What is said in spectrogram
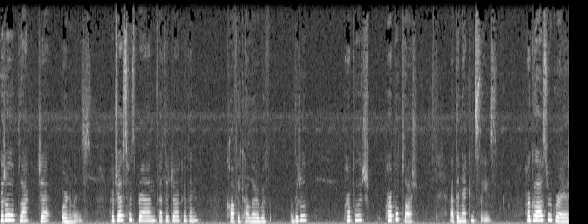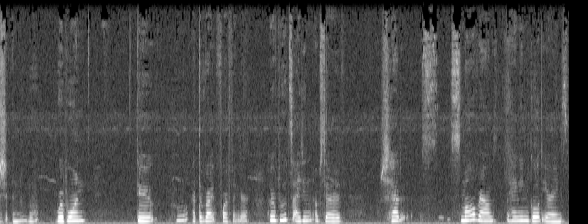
little black jet ornaments. Her dress was brown, rather darker than coffee color, with a little purplish purple plush at the neck and sleeves. Her gloves were grayish and were worn through at the right forefinger. Her boots I didn't observe. She had small, round, hanging gold earrings,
